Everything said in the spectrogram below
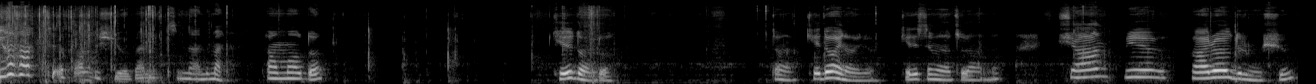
Ya telefon düşüyor. Ben sinirlendim ha. Tamam oldu. Kedi dondu. Tamam. Kedi oyun oynuyorum. Kedi simülatörü oyunu. Şu an bir fare öldürmüşüm.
